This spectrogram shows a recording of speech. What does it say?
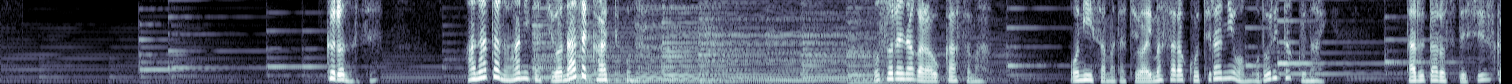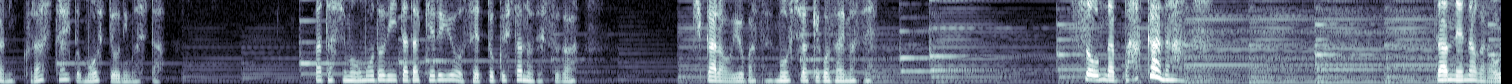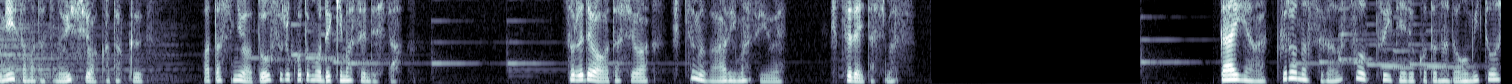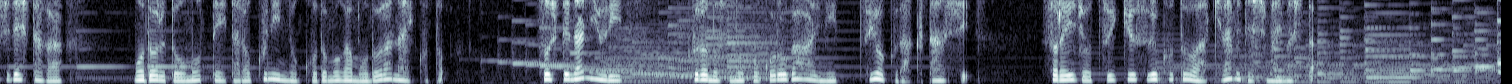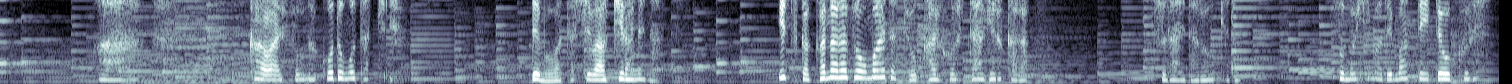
クロノスあなたの兄たちはなぜ帰ってこない恐れながらお母様お兄様たちは今さらこちらには戻りたくない。タルタロスで静かに暮らしたいと申しておりました。私もお戻りいただけるよう説得したのですが力及ばず申し訳ございません。そんなバカな。残念ながらお兄様たちの意志は固く私にはどうすることもできませんでした。それでは私は執務がありますゆえ失礼いたします。ガイアはクロノスが嘘をついていることなどお見通しでしたが戻ると思っていた6人の子供が戻らないこと。そして何よりクロノスの心変わりに強く落胆しそれ以上追求することを諦めてしまいました。ああかわいそうな子供たち。でも私は諦めない。いつか必ずお前たちを解放してあげるから。辛いだろうけどその日まで待っていておくれ。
